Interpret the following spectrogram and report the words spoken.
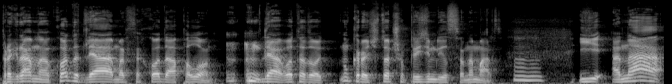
программного кода для марсохода Аполлон. для вот этого, ну, короче, тот, что приземлился на Марс. Угу. И она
